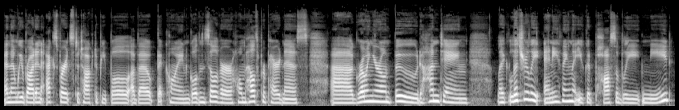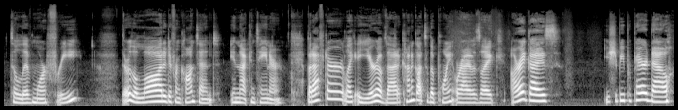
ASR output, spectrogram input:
And then we brought in experts to talk to people about Bitcoin, gold and silver, home health preparedness uh, growing your own food, hunting, like literally anything that you could possibly need to live more free. There was a lot of different content in that container. But after like a year of that, it kind of got to the point where I was like, all right, guys, you should be prepared now.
